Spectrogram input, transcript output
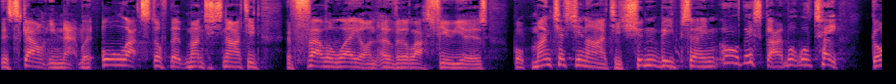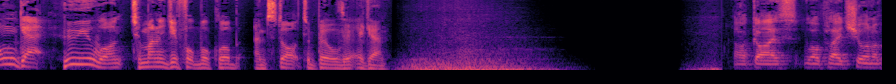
the scouting network, all that stuff that Manchester United have fell away on over the last few years. But Manchester United shouldn't be saying, oh, this guy, what we'll take. Go and get who you want to manage your football club and start to build it again. Oh, guys, well played, Sean. I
